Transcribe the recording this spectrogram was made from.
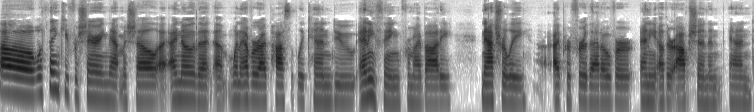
Oh, well, thank you for sharing that, Michelle. I, I know that um, whenever I possibly can do anything for my body, naturally, I prefer that over any other option, and and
